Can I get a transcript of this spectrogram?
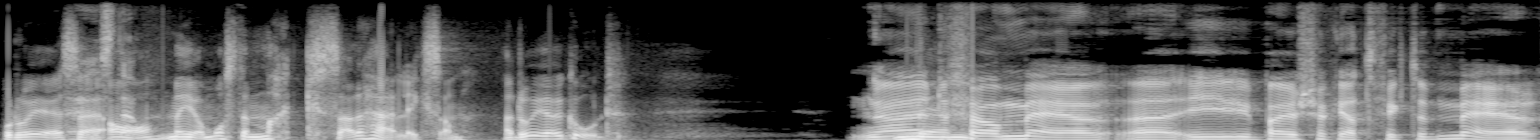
Och då är jag så här, ja men jag måste maxa det här liksom. Ja då är jag god. Nej, du Men- får mer. eh, I Bioshock 1 fick du mer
